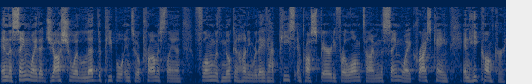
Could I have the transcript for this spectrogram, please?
In the same way that Joshua led the people into a promised land flowing with milk and honey where they'd have peace and prosperity for a long time, in the same way, Christ came and he conquered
